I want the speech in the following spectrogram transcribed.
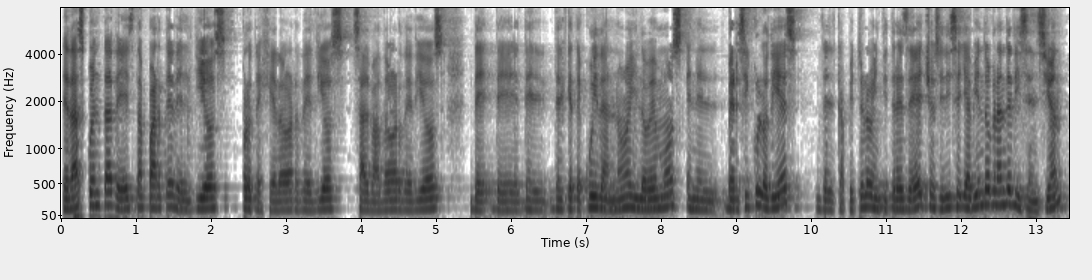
te das cuenta de esta parte del Dios protegedor, de Dios salvador, de Dios del que te cuida, ¿no? Y lo vemos en el versículo 10 del capítulo 23 de Hechos y dice, y habiendo grande disensión,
